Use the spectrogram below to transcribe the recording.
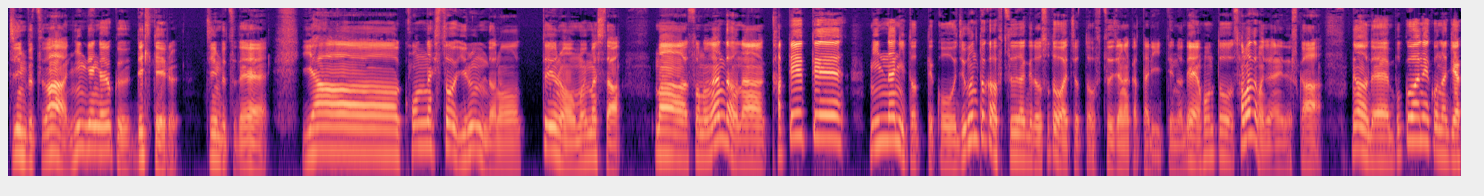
人物は人間がよくできている人物で、いやー、こんな人いるんだなっていうのは思いました。まあ、そのなんだろうな、家庭ってみんなにとってこう自分とかは普通だけど外はちょっと普通じゃなかったりっていうので、本当様々じゃないですか。なので僕はね、こんな虐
